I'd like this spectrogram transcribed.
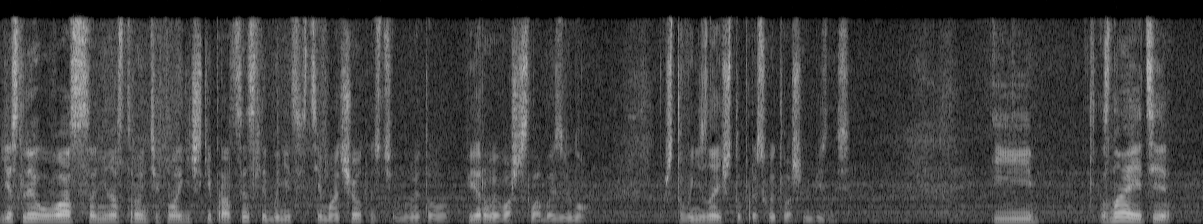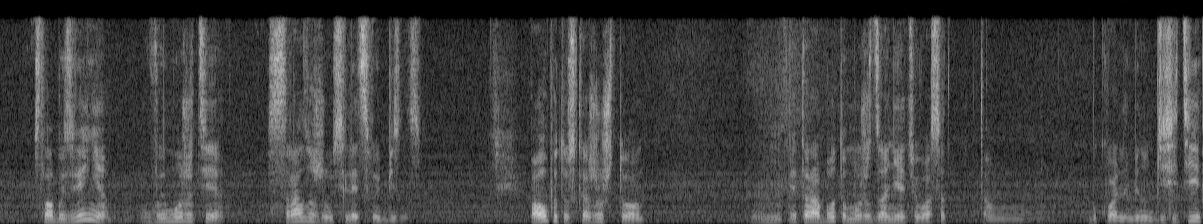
Если у вас не настроен технологический процесс, либо нет системы отчетности, ну это вот первое ваше слабое звено, что вы не знаете, что происходит в вашем бизнесе. И зная эти слабые звенья, вы можете сразу же усилять свой бизнес. По опыту скажу, что эта работа может занять у вас от там, буквально минут 10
